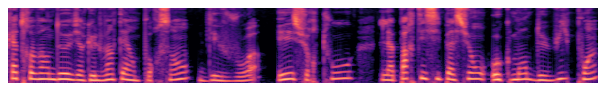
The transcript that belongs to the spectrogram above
82,21% euh, des voix. Et surtout, la participation augmente de 8 points.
